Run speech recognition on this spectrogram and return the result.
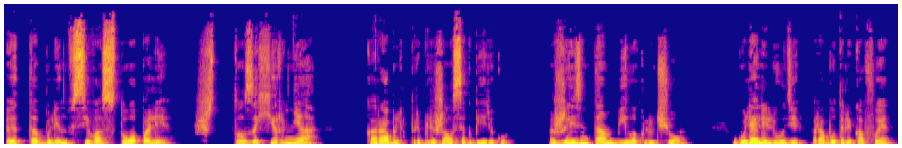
это, блин, в Севастополе? Что за херня?» Корабль приближался к берегу. Жизнь там била ключом. Гуляли люди, работали кафе.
